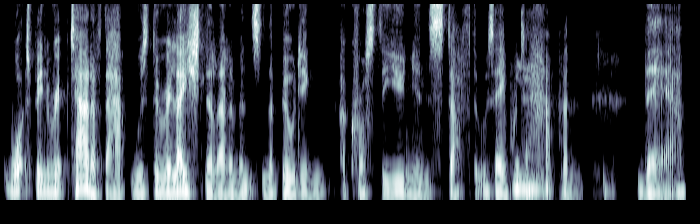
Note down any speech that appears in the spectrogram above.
what's been ripped out of that was the relational elements and the building across the union stuff that was able yeah. to happen there.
